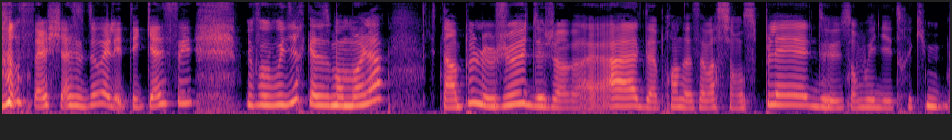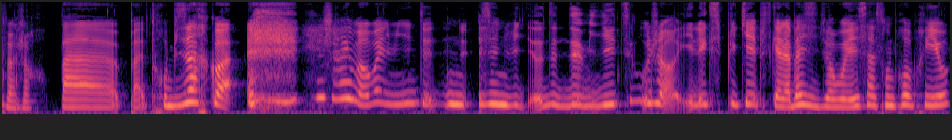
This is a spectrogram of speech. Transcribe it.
sa chasse d'eau, elle était cassée. Mais faut vous dire qu'à ce moment-là, c'était un peu le jeu de genre, euh, ah, d'apprendre à savoir si on se plaît, de s'envoyer des trucs, enfin, genre, pas, pas trop bizarre, quoi. Et genre, il m'envoie une, une, une vidéo de deux minutes où, genre, il expliquait, parce qu'à la base, il devait envoyer ça à son proprio.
